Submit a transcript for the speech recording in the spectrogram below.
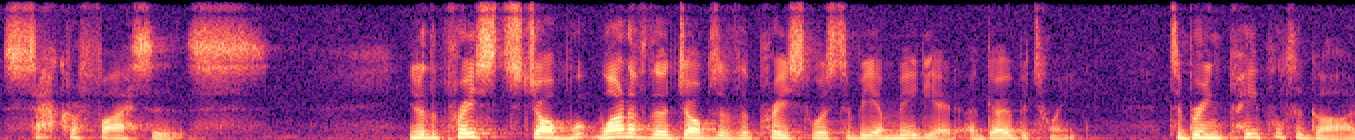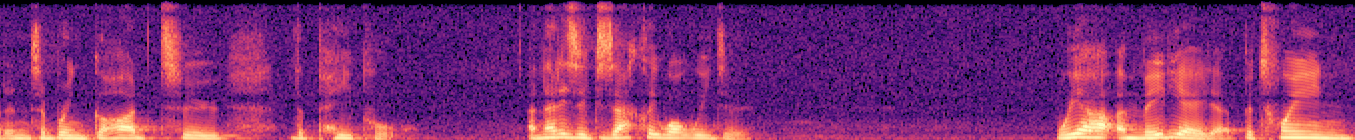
sacrifices. You know, the priest's job, one of the jobs of the priest was to be a mediator, a go between, to bring people to God and to bring God to the people. And that is exactly what we do. We are a mediator between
